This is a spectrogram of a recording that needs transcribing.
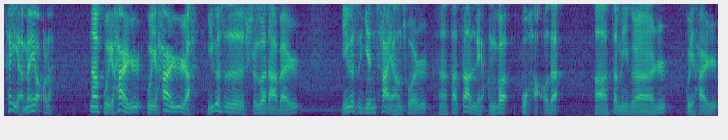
它也没有了。那癸亥日，癸亥日啊，一个是十个大白日，一个是阴差阳错日啊，它占两个不好的啊这么一个日，癸亥日。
